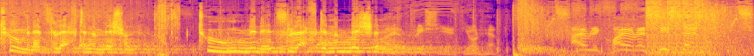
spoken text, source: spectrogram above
Two minutes left in the mission. Two minutes left in the mission. I appreciate your help. I require assistance!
